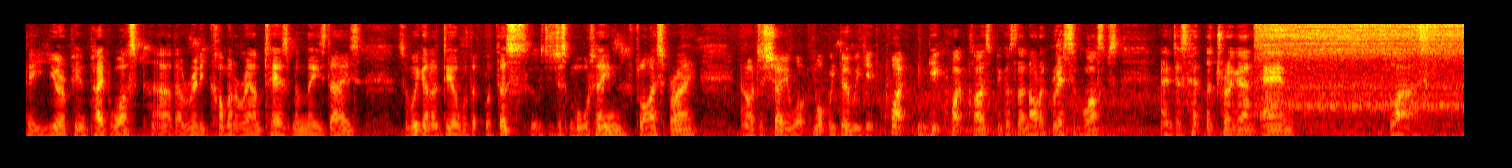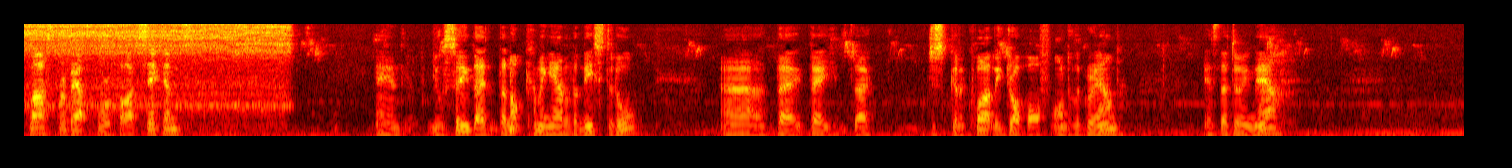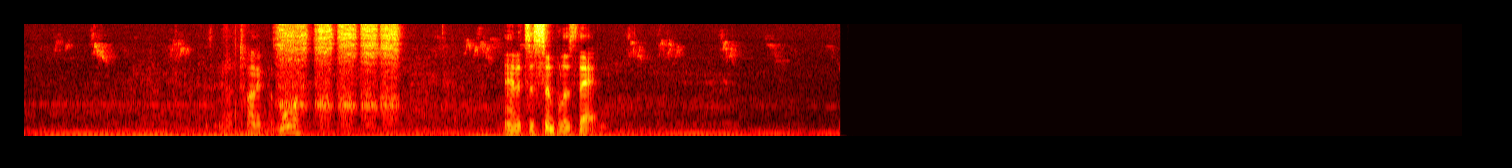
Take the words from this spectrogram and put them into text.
the European paper wasp. Uh, they're really common around Tasman these days. So we're going to deal with it with this, which is just Mortein fly spray. And I'll just show you what, what we do. We get quite we get quite close because they're not aggressive wasps. And just hit the trigger and blast. Blast for about four or five seconds. And you'll see they, they're not coming out of the nest at all. Uh, they, they, they're just going to quietly drop off onto the ground as they're doing now. Tiny bit more. And it's as simple as that.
